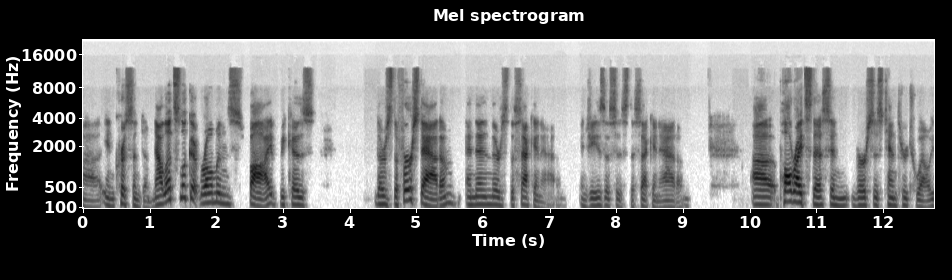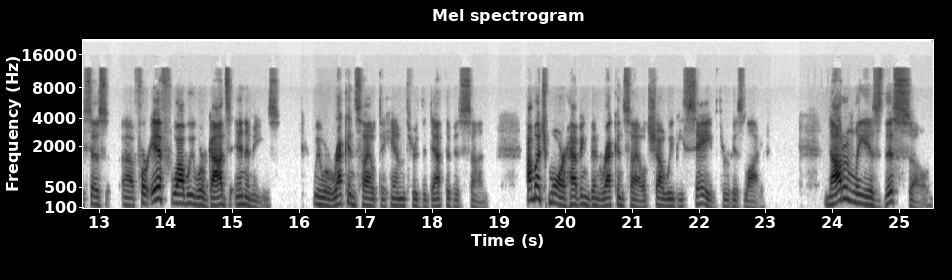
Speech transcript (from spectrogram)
uh, in Christendom. Now let's look at Romans five because there's the first Adam, and then there's the second Adam, and Jesus is the second Adam. Uh, Paul writes this in verses 10 through 12. He says, uh, For if while we were God's enemies, we were reconciled to him through the death of his son, how much more, having been reconciled, shall we be saved through his life? Not only is this so,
